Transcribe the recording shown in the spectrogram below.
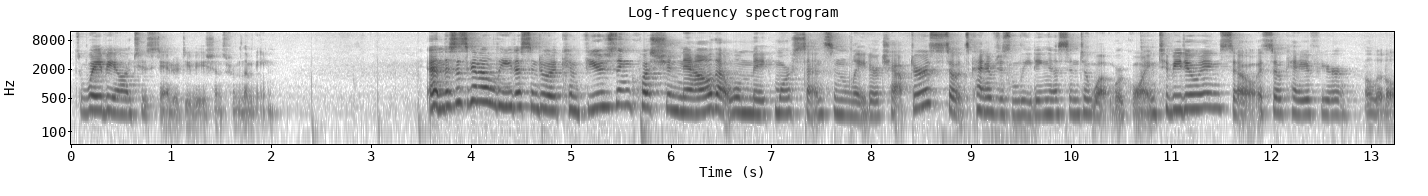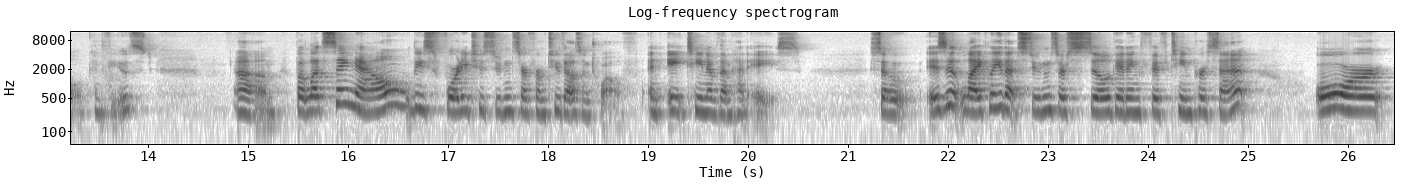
It's way beyond two standard deviations from the mean. And this is going to lead us into a confusing question now that will make more sense in later chapters. So it's kind of just leading us into what we're going to be doing. So it's okay if you're a little confused. Um, but let's say now these 42 students are from 2012 and 18 of them had A's. So is it likely that students are still getting 15% or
